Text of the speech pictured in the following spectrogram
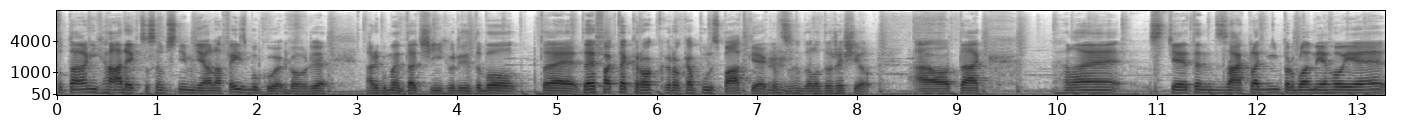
totálních hádek, co jsem s ním měl na Facebooku, jako, že argumentačních, protože to bylo, to je, to je fakt tak rok, rok a půl zpátky, jako, co jsem tohle to řešil. A tak, hele, prostě ten základní problém jeho je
